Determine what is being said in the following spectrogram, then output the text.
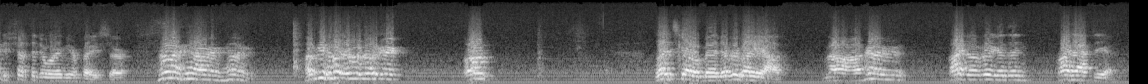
Sorry to shut the door in your face, sir. Let's go, men. Everybody out. Right, very good then. Right after you.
